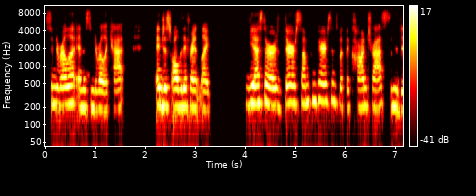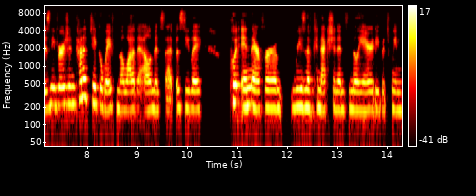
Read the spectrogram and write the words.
Cinderella and the Cinderella cat and just all the different like yes, there are there are some comparisons, but the contrasts in the Disney version kind of take away from a lot of the elements that Basile put in there for a reason of connection and familiarity between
